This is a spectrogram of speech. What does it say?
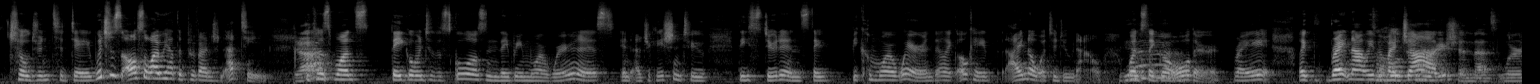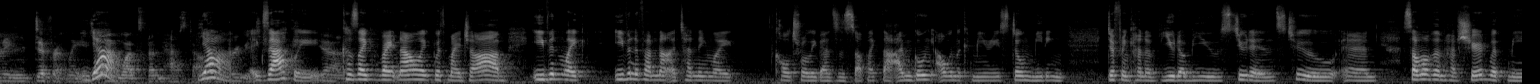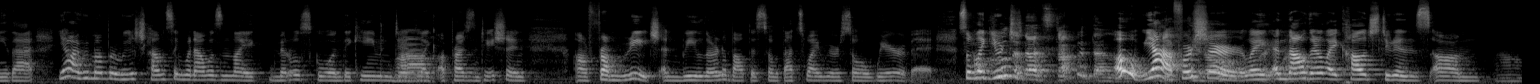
children today which is also why we have the prevention ed team Yeah. because once they go into the schools and they bring more awareness in education to these students they become more aware and they're like okay i know what to do now once they grow older right like right now It's even my job generation that's learning differently Yeah. than what's been passed down. yeah previous exactly Yeah. because like right now like with my job even like even if i'm not attending like cultural events and stuff like that i'm going out in the community still meeting different kind of uw students too and some of them have shared with me that yeah i remember reach counseling when i was in like middle school and they came and did Wow. like a presentation uh, from reach and we learned about this so that's why we were so aware of it so How like you're cool just that that stuck with them. oh yeah for you know, sure like, and now they're like college students um Wow.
